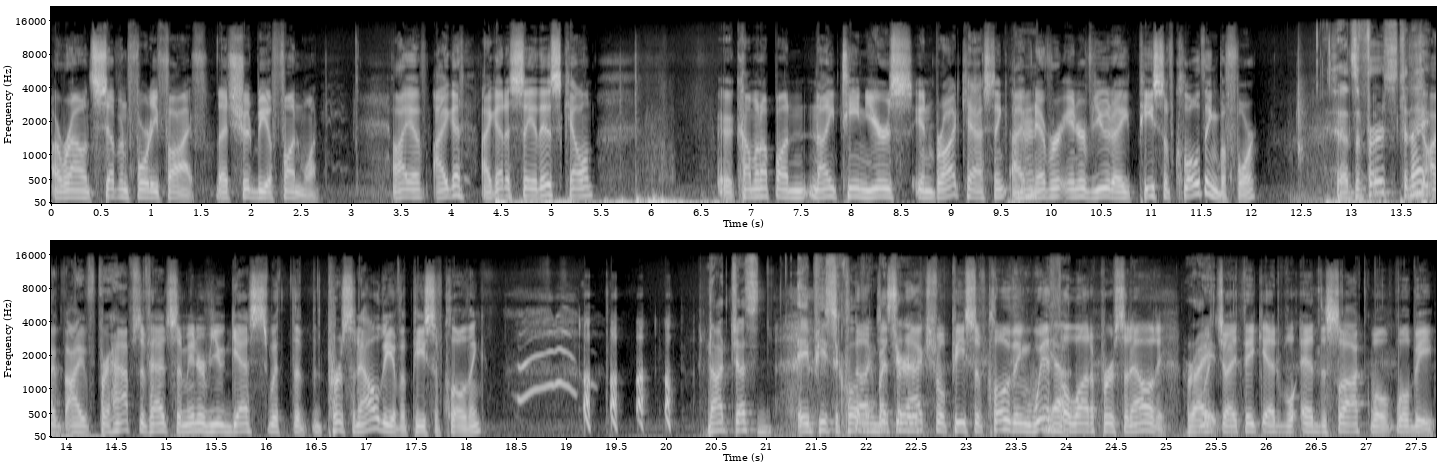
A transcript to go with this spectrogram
around 7:45. That should be a fun one. I have I got I got to say this, Kellen. Uh, coming up on 19 years in broadcasting, mm-hmm. I've never interviewed a piece of clothing before. That's the first tonight. I've, I've perhaps have had some interview guests with the personality of a piece of clothing. Not just a piece of clothing, Not just an actual piece of clothing with yeah. a lot of personality, right? Which I think Ed, Ed the Sock will, will be.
